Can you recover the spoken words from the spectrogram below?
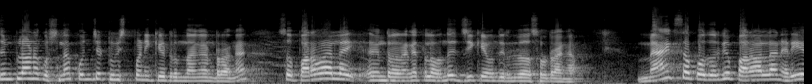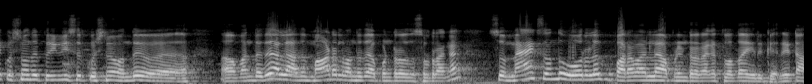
சிம்பிளான கொஷின் தான் கொஞ்சம் ட்விஸ்ட் பண்ணி கேட்டிருந்தாங்கன்றாங்க. ஸோ பரவாயில்ல என்ற ரகத்தில் வந்து ஜிகே வந்து இருந்ததாக சொல்கிறாங்க மேக்ஸை பொறுத்த வரைக்கும் பரவாயில்ல நிறைய கொஸ்டின் வந்து ப்ரீவியஸ் கொஸ்டின் வந்து வந்தது. அல்ல அது மாடல் வந்தது அப்படின்றத சொல்கிறாங்க ஸோ மேக்ஸ் வந்து ஓரளவுக்கு பரவாயில்ல அப்படின்ற ரகத்தில் தான் இருக்குது ரைட்டா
